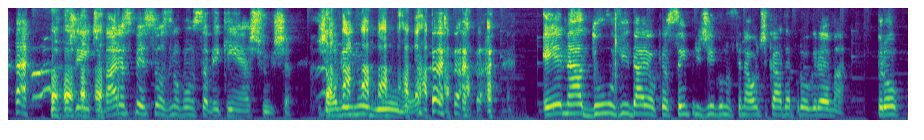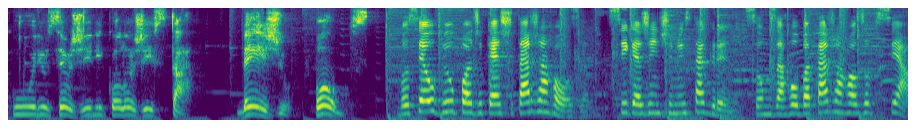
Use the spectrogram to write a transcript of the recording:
gente, várias pessoas não vão saber quem é a Xuxa. Joguem no Google. e na dúvida, é o que eu sempre digo no final de cada programa: procure o seu ginecologista. Beijo. Fomos. Você ouviu o podcast Tarja Rosa. Siga a gente no Instagram. Somos arroba Tarja Rosa Oficial.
